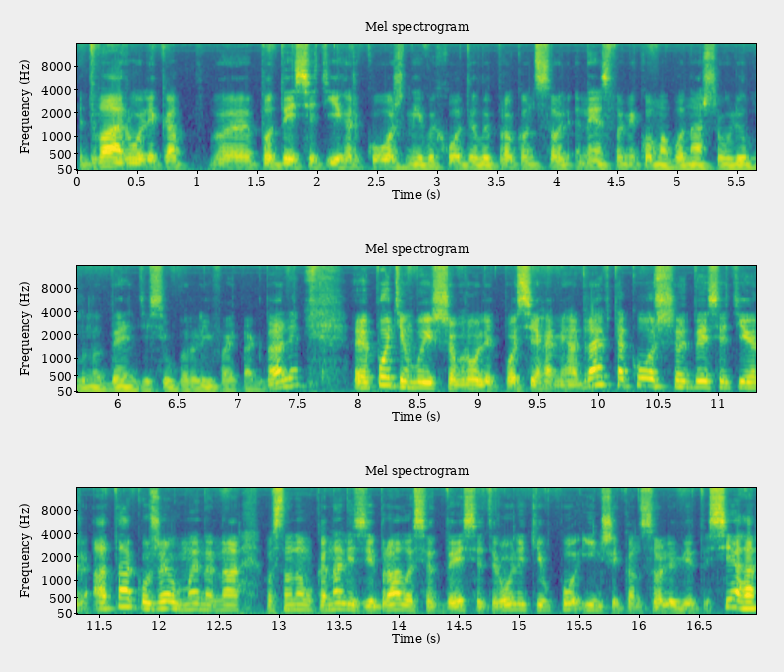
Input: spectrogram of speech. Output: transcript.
Два ролика е, по 10 ігор кожний виходили про консоль NES Famicom або нашу улюблену Dendy, Super Leaf і так далі. Е, Потім вийшов ролик по Sega Mega Drive, також 10 ігор. А так уже в мене на основному каналі зібралося 10 роликів по іншій консолі від Sega.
